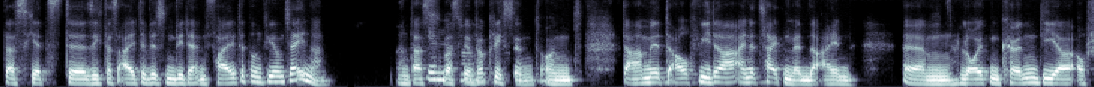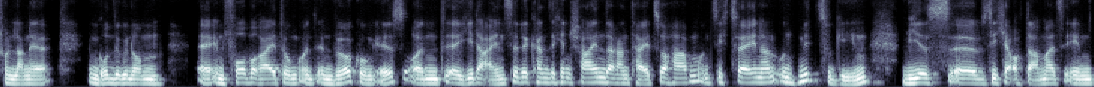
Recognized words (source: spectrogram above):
dass jetzt äh, sich das alte Wissen wieder entfaltet und wir uns erinnern an das, genau. was wir wirklich sind und damit auch wieder eine Zeitenwende einläuten ähm, können, die ja auch schon lange im Grunde genommen äh, in Vorbereitung und in Wirkung ist. Und äh, jeder Einzelne kann sich entscheiden, daran teilzuhaben und sich zu erinnern und mitzugehen, wie es äh, sicher auch damals eben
